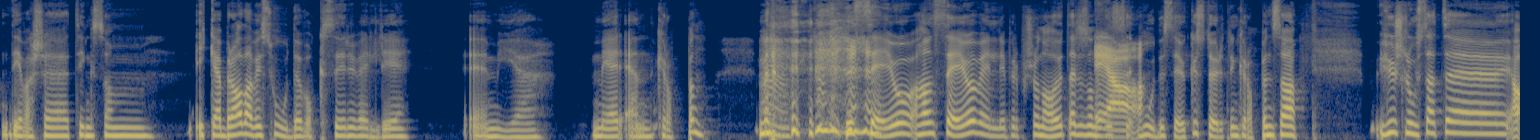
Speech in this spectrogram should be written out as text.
diverse ting som ikke er bra, da, hvis hodet vokser veldig eh, mye mer enn kroppen. Men Mm. ser jo, han ser jo veldig proporsjonal ut. Eller sånn, Ja. hodet ser jo ikke større ut enn kroppen, så hun slo seg til ja,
